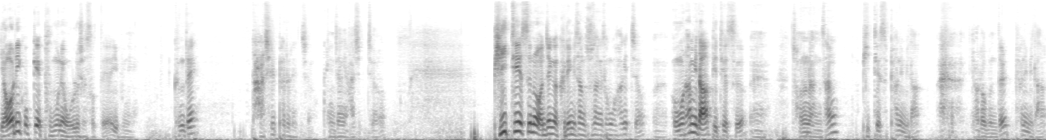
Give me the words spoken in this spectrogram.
17개 부문에 오르셨었대요, 이분이. 근데 다 실패를 했죠. 굉장히 아쉽죠. BTS는 언젠가 그래미상 수상에 성공하겠죠. 어, 응원합니다, BTS. 예. 저는 항상 BTS 편입니다. 여러분들 편입니다.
